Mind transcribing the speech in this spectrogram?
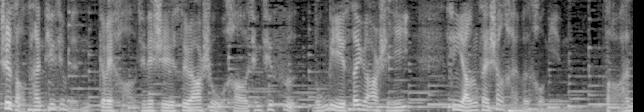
吃早餐，听新闻。各位好，今天是四月二十五号，星期四，农历三月二十一。新阳在上海问候您，早安。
